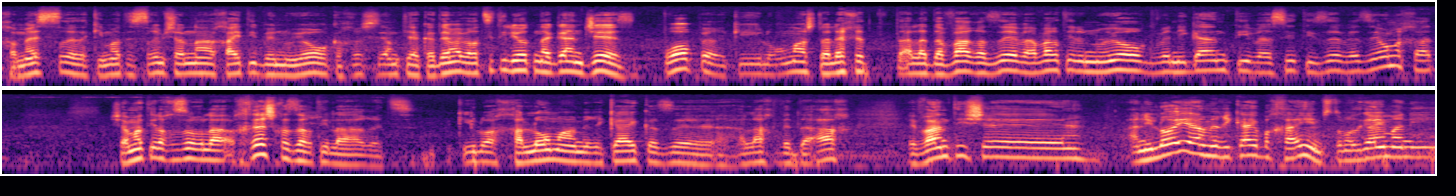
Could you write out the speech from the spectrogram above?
15, כמעט 20 שנה חייתי בניו יורק אחרי שסיימתי אקדמיה ורציתי להיות נגן ג'אז, פרופר, כאילו ממש ללכת על הדבר הזה, ועברתי לניו יורק וניגנתי ועשיתי זה, ואיזה יום אחד שמעתי לחזור, לה, אחרי שחזרתי לארץ, כאילו החלום האמריקאי כזה הלך ודעך, הבנתי שאני לא אהיה אמריקאי בחיים, זאת אומרת, גם אם אני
